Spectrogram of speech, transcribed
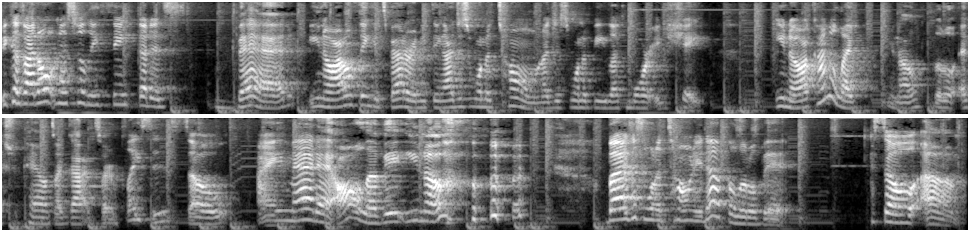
because I don't necessarily think that it's bad. You know, I don't think it's bad or anything. I just want to tone. I just want to be like more in shape. You know, I kind of like, you know, little extra pounds I got in certain places. So I ain't mad at all of it, you know. but I just want to tone it up a little bit. So, um,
